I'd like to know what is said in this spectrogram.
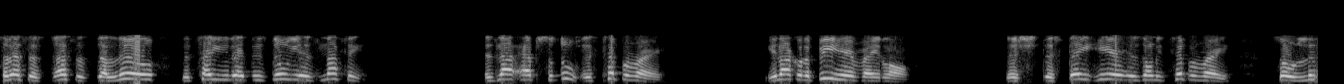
So that's a that's a dalil to tell you that this dunya is nothing. It's not absolute. It's temporary. You're not going to be here very long. The the stay here is only temporary. So live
